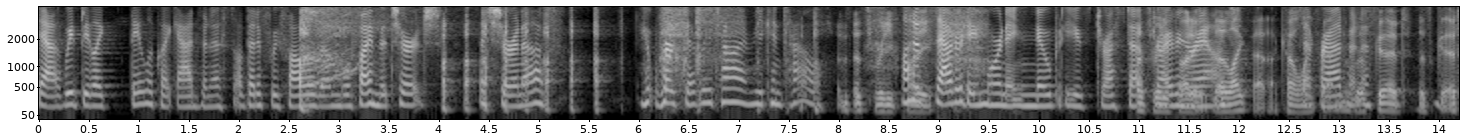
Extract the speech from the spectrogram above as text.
Yeah, we'd be like, they look like Adventists. I'll bet if we follow them, we'll find the church. And sure enough, it worked every time. You can tell. That's really On a Saturday morning, nobody's dressed up That's really driving funny. around. I like that. I kind of like that. Adventists. That's good. That's good.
